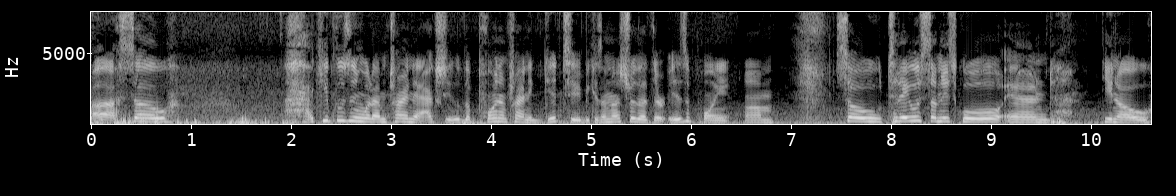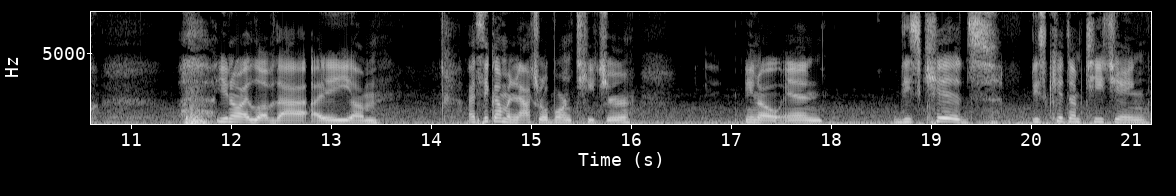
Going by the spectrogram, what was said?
Uh, so I keep losing what I'm trying to actually, the point I'm trying to get to because I'm not sure that there is a point. Um, so today was Sunday school, and you know, you know, I love that. I um, I think I'm a natural born teacher. You know, and these kids, these kids I'm teaching,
